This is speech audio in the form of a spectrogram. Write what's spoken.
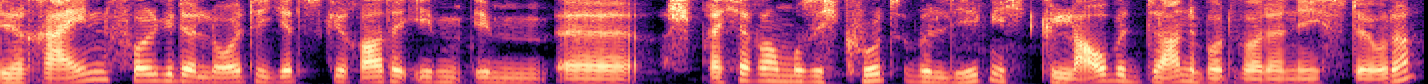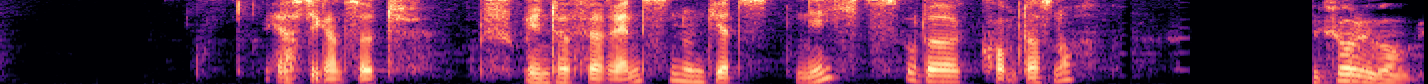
Die Reihenfolge der Leute jetzt gerade eben im äh, Sprecherraum muss ich kurz überlegen. Ich glaube, Danebot war der nächste, oder? Erst die ganze Zeit Interferenzen und jetzt nichts, oder kommt das noch? Entschuldigung,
